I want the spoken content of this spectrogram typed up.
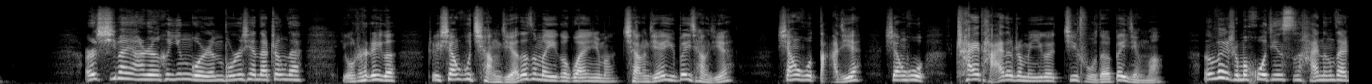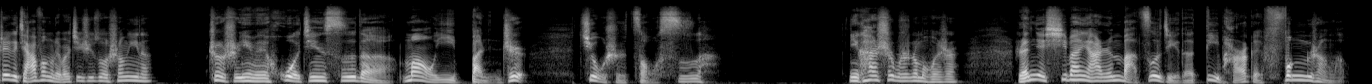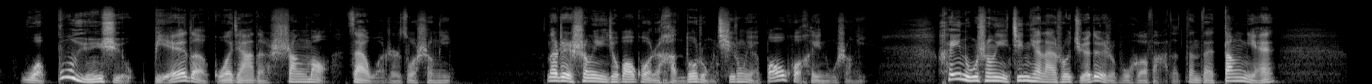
而西班牙人和英国人不是现在正在有着这个这个相互抢劫的这么一个关系吗？抢劫与被抢劫，相互打劫、相互拆台的这么一个基础的背景吗？那为什么霍金斯还能在这个夹缝里边继续做生意呢？这是因为霍金斯的贸易本质就是走私啊。你看是不是这么回事？人家西班牙人把自己的地盘给封上了，我不允许别的国家的商贸在我这儿做生意。那这生意就包括着很多种，其中也包括黑奴生意。黑奴生意今天来说绝对是不合法的，但在当年，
